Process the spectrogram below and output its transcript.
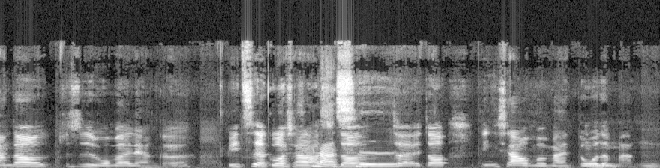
讲到，就是我们两个彼此的国小老师都对都影响我们蛮多的嘛。嗯，嗯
